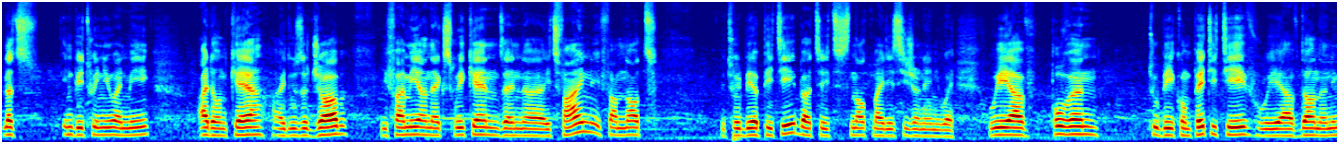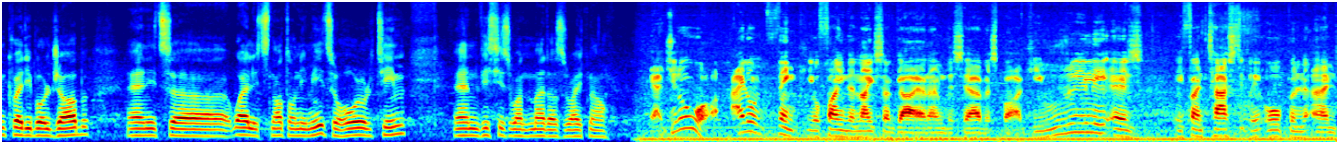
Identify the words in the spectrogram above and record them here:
let's, in between you and me, I don't care. I do the job. If I'm here next weekend, then uh, it's fine. If I'm not, it will be a pity, but it's not my decision anyway. We have proven to be competitive. We have done an incredible job, and it's uh, well, it's not only me; it's the whole team, and this is what matters right now. Yeah, do you know what? I don't think you'll find a nicer guy around the service park. He really is a fantastically open and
